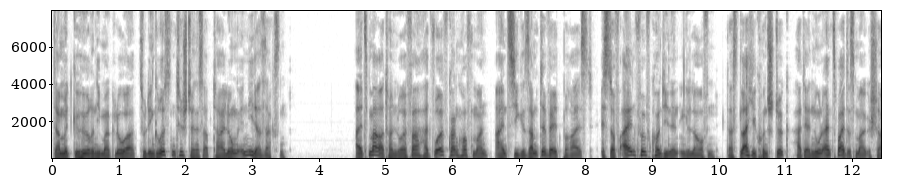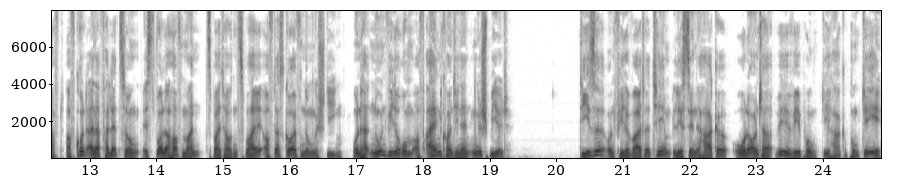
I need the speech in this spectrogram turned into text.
Damit gehören die Magloher zu den größten Tischtennisabteilungen in Niedersachsen. Als Marathonläufer hat Wolfgang Hoffmann einst die gesamte Welt bereist, ist auf allen fünf Kontinenten gelaufen. Das gleiche Kunststück hat er nun ein zweites Mal geschafft. Aufgrund einer Verletzung ist Wolle Hoffmann 2002 auf das Golfen umgestiegen und hat nun wiederum auf allen Kontinenten gespielt. Diese und viele weitere Themen lest ihr in der Hake oder unter www.diehake.de.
